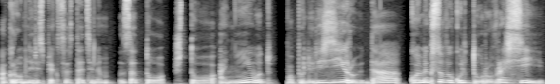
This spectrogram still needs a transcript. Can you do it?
огромный респект создателям за то, что они вот популяризируют, да, комиксовую культуру в России.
